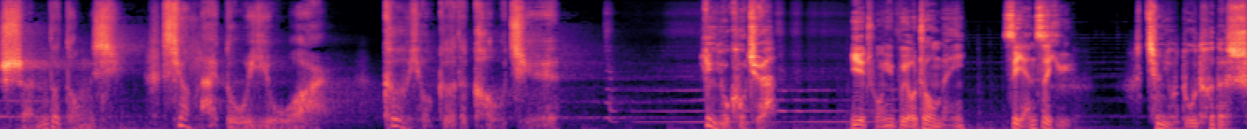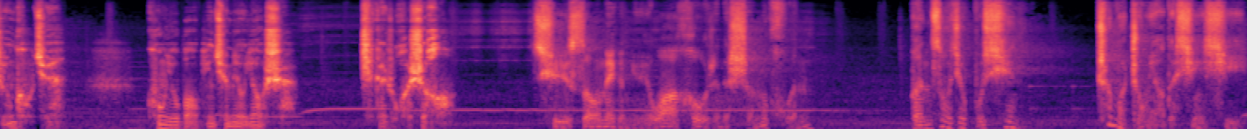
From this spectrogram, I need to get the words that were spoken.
神的东西。”向来独一无二，各有各的口诀。另有口诀？叶崇玉不由皱眉，自言自语：“竟有独特的使用口诀，空有宝瓶却没有钥匙，这该如何是好？”去搜那个女娲后人的神魂。本座就不信，这么重要的信息，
